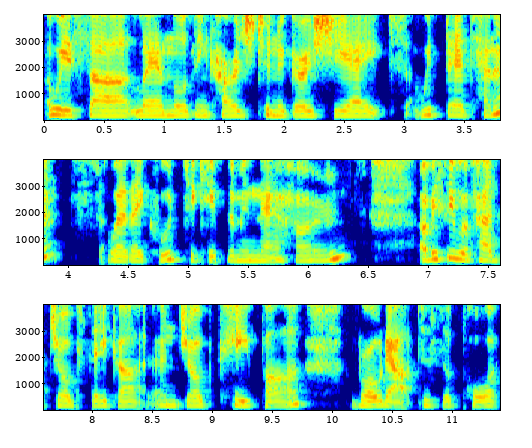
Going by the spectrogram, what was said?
with uh, landlords encouraged to negotiate with their tenants where they could to keep them in their homes. Obviously, we've had Job Seeker and JobKeeper rolled out to support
